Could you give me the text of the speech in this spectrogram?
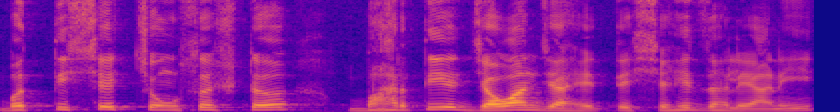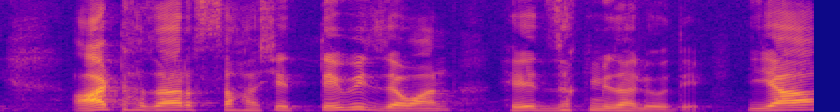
बत्तीसशे चौसष्ट भारतीय जवान जे आहेत ते शहीद झाले आणि आठ हजार सहाशे तेवीस जवान हे जखमी झाले होते. या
